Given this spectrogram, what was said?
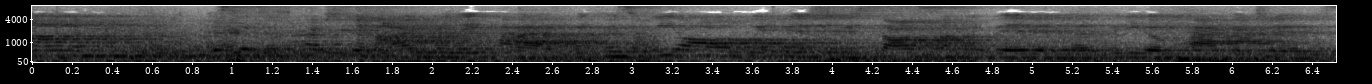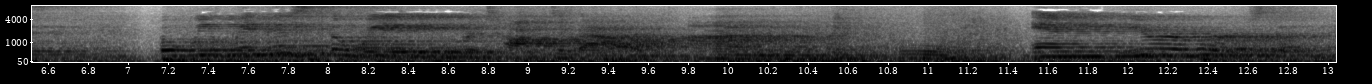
Um, this is a question I really had because we all witnessed, we saw some of it in the video packages, but we witnessed the way that you were talked about. Um, and you're a person.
